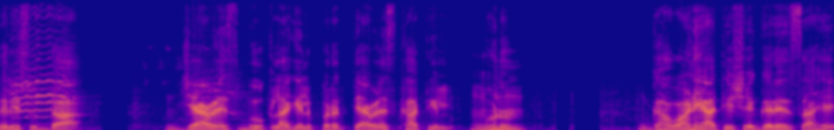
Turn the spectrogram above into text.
तरीसुद्धा ज्यावेळेस भूक लागेल परत त्यावेळेस खातील. म्हणून गव्हाणे अतिशय गरजेचं आहे.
